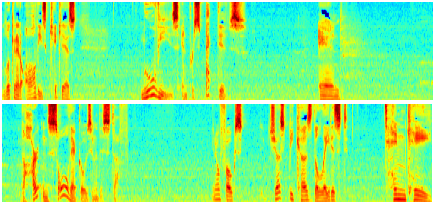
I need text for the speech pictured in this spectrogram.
looking at all these kick ass movies and perspectives and the heart and soul that goes into this stuff. You know, folks, just because the latest 10K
